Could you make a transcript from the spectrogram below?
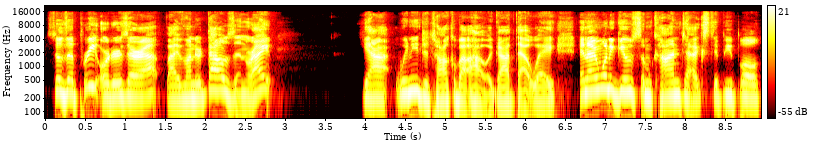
So the pre-orders are at 500,000, right? Yeah, we need to talk about how it got that way. And I want to give some context to people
